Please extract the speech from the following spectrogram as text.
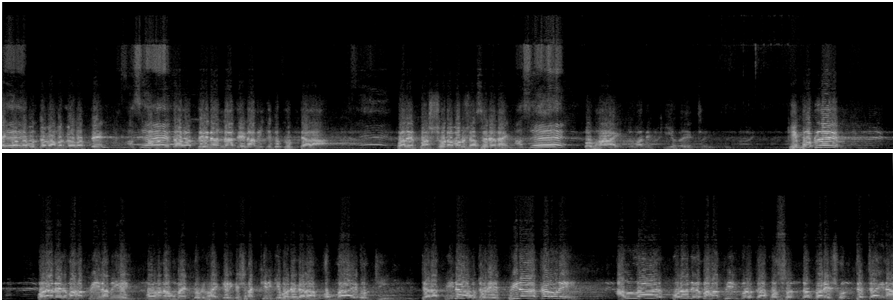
এই কথা বলতে হবে আমার দেন আমাকে দাওয়াত দেন আর না দেন আমি কিন্তু খুব তেরা বলেন পাঁচশোটা মানুষ আছে না নাই? আছে। ও ভাই, তোমাদের কি হয়েছে? কি প্রবলেম কোরআনের মাহফিল, আমি এই মৌলানা হুমায়ুন কবি ভাইকে রেখে সাক্ষী রেখে বলে গেলাম। অল্লাহ বলছি, যারা বিনা ওজনে বিনা কারণে আল্লাহর কোরআনের মাহফিল গুলোকে অপছন্দ করে, শুনতে চায় না,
